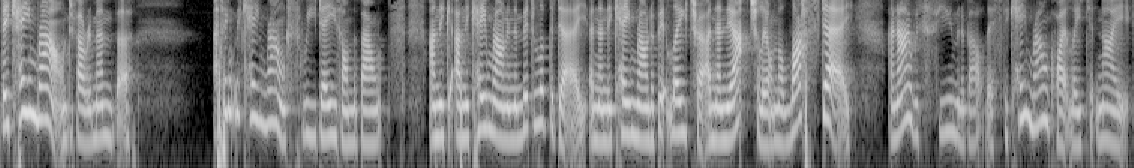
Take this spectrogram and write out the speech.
they came round, if I remember. I think they came round three days on the bounce, and they and they came round in the middle of the day, and then they came round a bit later, and then they actually on the last day, and I was fuming about this. They came round quite late at night.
